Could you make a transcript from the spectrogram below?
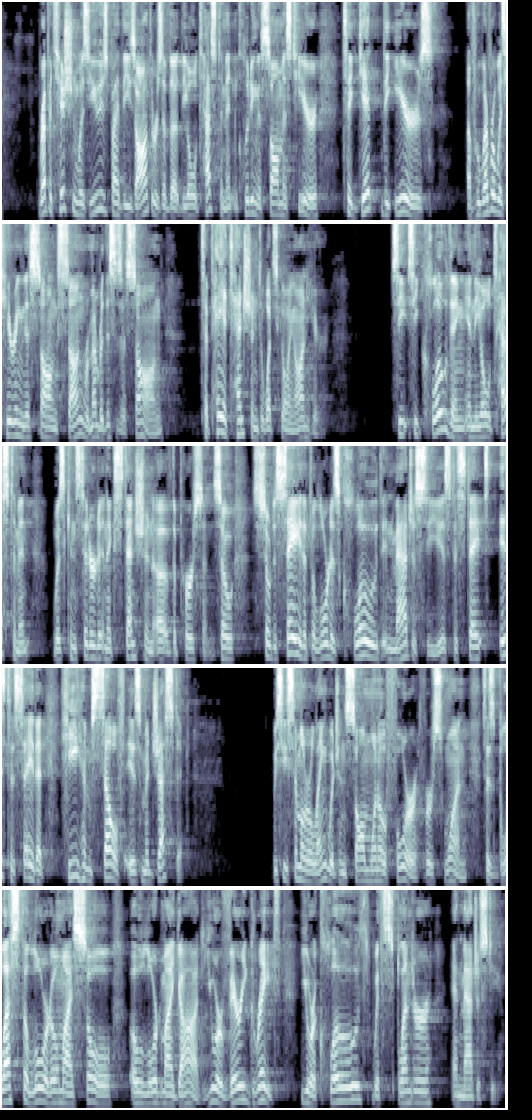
Repetition was used by these authors of the, the Old Testament, including the psalmist here, to get the ears of whoever was hearing this song sung. Remember, this is a song, to pay attention to what's going on here. See, see, clothing in the Old Testament was considered an extension of the person. So, so to say that the Lord is clothed in majesty is to, stay, is to say that he himself is majestic. We see similar language in Psalm 104, verse 1. It says, Bless the Lord, O my soul, O Lord my God. You are very great. You are clothed with splendor and majesty.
